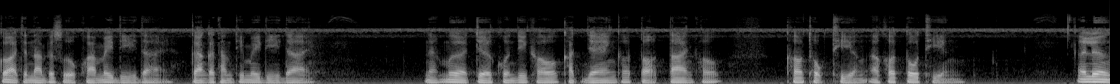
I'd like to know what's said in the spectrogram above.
ก็อาจจะนำไปสู่ความไม่ดีได้ การกระทำที่ไม่ดีได้นะเมื่อเจอคนที่เขาขัดแย้งเขาต่อต้านเขาเขาถกเถียงเอาเขาโต้เถียงเรื่อง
